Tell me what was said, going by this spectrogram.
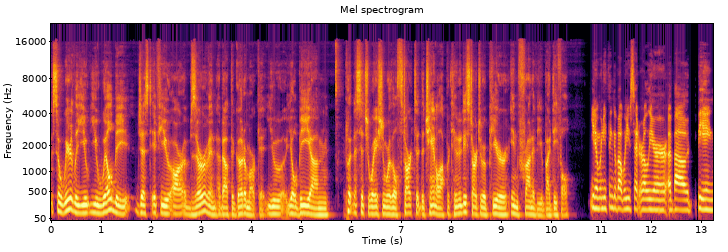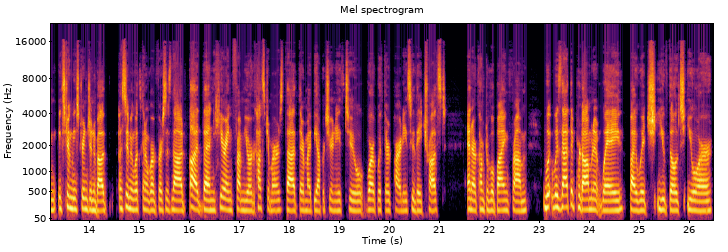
so weirdly, you you will be just if you are observant about the go to market, you you'll be um, put in a situation where they'll start to the channel opportunities start to appear in front of you by default. You know, when you think about what you said earlier about being extremely stringent about assuming what's going to work versus not, but then hearing from your customers that there might be opportunities to work with third parties who they trust and are comfortable buying from. W- was that the predominant way by which you built your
